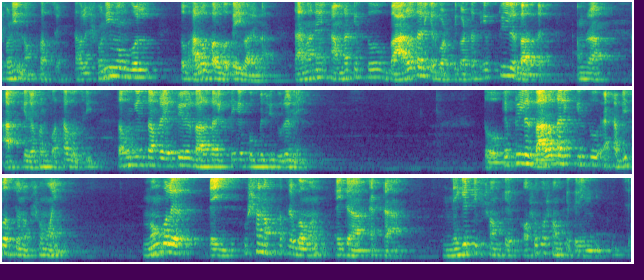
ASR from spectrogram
শনির নক্ষত্রে। তাহলে শনি মঙ্গল তো ভালো ফল হতেই পারে না। তার মানে আমরা কিন্তু বারো তারিখের পর থেকে, অর্থাৎ এপ্রিলের বারো তারিখ, আমরা আজকে যখন কথা বলছি তখন কিন্তু আমরা এপ্রিলের বারো তারিখ থেকে খুব বেশি দূরে নেই। তো এপ্রিলের বারো তারিখ কিন্তু একটা বিপজ্জনক সময়। মঙ্গলের এই উষা নক্ষত্রে গমন, এটা একটা নেগেটিভ সংকেত, অশুভ সংকেতের ইঙ্গিত দিচ্ছে।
